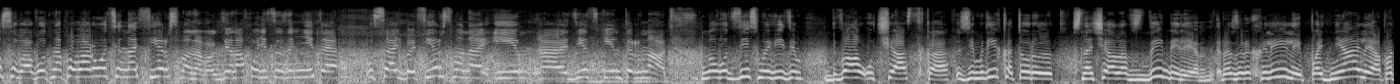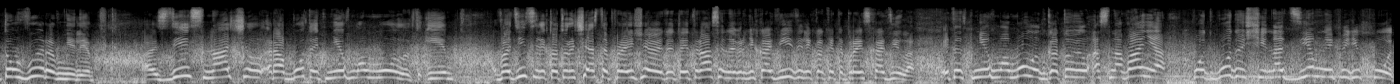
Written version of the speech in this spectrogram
Андрусово, вот на повороте на Ферсманово, где находится знаменитая усадьба Ферсмана и э, детский интернат. Но вот здесь мы видим два участка земли, которую сначала вздыбили, разрыхлили, подняли, а потом выровняли. А здесь начал работать пневмомолот. И водители, которые часто проезжают этой трассой, наверняка видели, как это происходило. Этот пневмомолот готовил основания под будущий надземный переход.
